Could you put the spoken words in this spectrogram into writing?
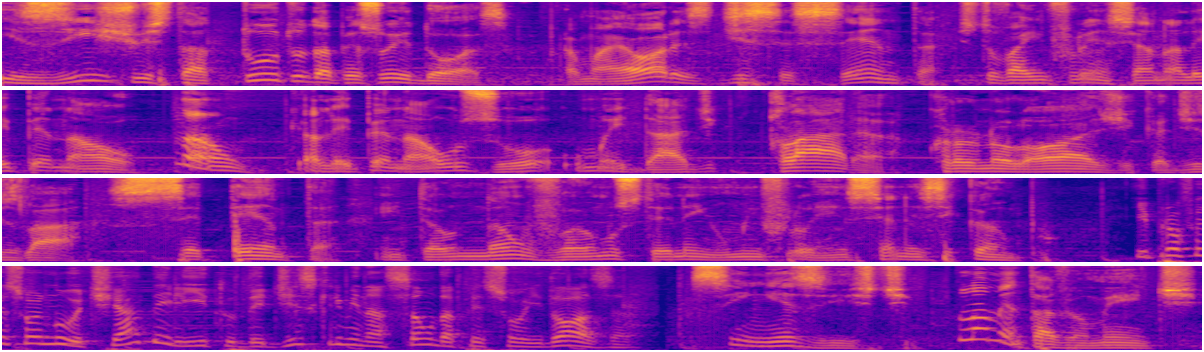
existe o estatuto da pessoa idosa para maiores de 60, isto vai influenciar na lei penal. Não, que a lei penal usou uma idade clara, cronológica, diz lá 70. Então não vamos ter nenhuma influência nesse campo. E professor Nutt, há delito de discriminação da pessoa idosa? Sim, existe. Lamentavelmente,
